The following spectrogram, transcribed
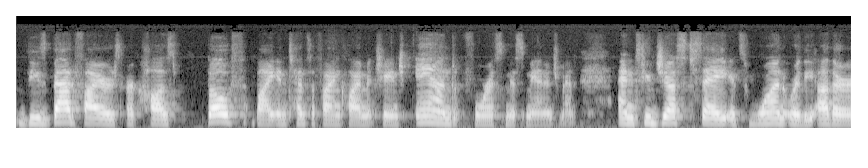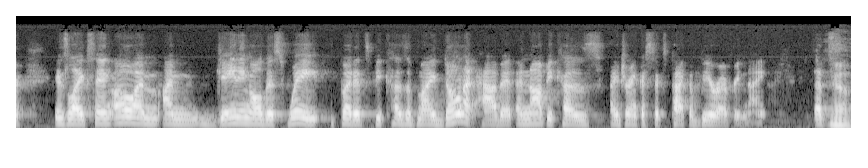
these bad fires are caused both by intensifying climate change and forest mismanagement. And to just say it's one or the other is like saying, "Oh, I'm I'm gaining all this weight, but it's because of my donut habit and not because I drink a six pack of beer every night." That's yeah.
